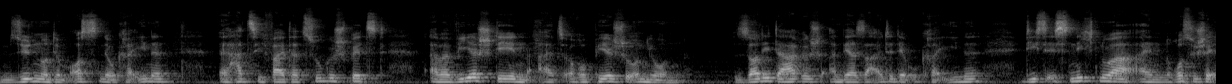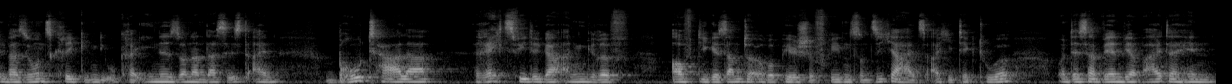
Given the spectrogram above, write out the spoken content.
im Süden und im Osten der Ukraine äh, hat sich weiter zugespitzt. Aber wir stehen als Europäische Union solidarisch an der Seite der Ukraine. Dies ist nicht nur ein russischer Invasionskrieg gegen die Ukraine, sondern das ist ein brutaler, rechtswidriger Angriff auf die gesamte europäische Friedens- und Sicherheitsarchitektur. Und deshalb werden wir weiterhin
